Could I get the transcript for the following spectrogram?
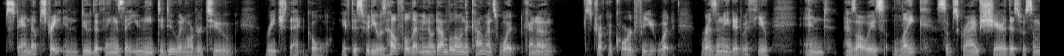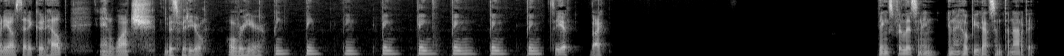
stand up straight and do the things that you need to do in order to reach that goal. If this video was helpful, let me know down below in the comments what kind of struck a chord for you, what resonated with you. And as always, like, subscribe, share this with somebody else that it could help, and watch this video over here. Bing, bing, bing, bing, bing, bing, bing, bing. See ya. Bye. Thanks for listening, and I hope you got something out of it.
